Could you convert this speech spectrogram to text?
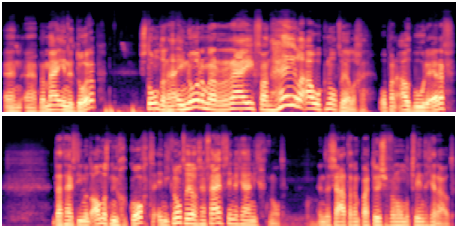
een eh, bij mij in het dorp stond een enorme rij van hele oude knotwelgen op een oud boerenerf. Dat heeft iemand anders nu gekocht. En die knotwilgen zijn 25 jaar niet geknot. En er zaten er een paar tussen van 120 jaar oud.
